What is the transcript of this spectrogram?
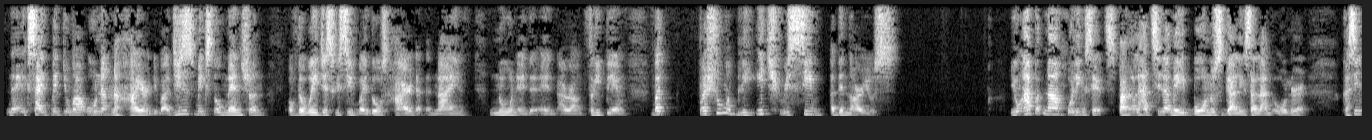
na-excitement yung mga unang na-hire, di ba? Jesus makes no mention of the wages received by those hired at the 9th, noon, and, and around 3 p.m. But presumably, each received a denarius. Yung apat na huling sets, parang lahat sila may bonus galing sa landowner. Kasi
